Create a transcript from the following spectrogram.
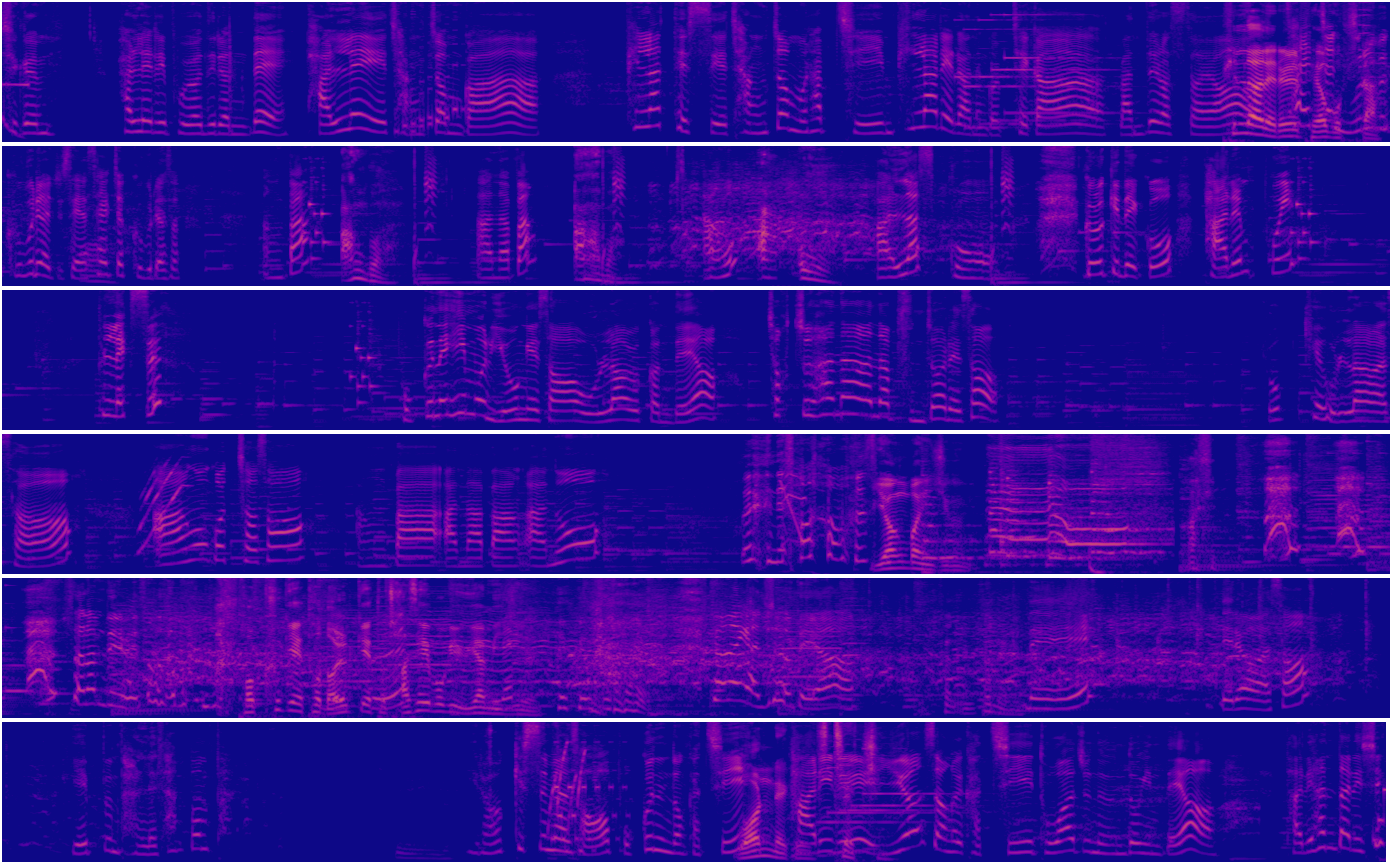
지금 발레를 보여드렸는데 발레의 장점과 필라테스의 장점을 합친 필라레라는 걸 제가 만들었어요. 필라레를 살짝 배워봅시다. 무릎을 구부려 주세요. 어. 살짝 구부려서 앙방, 앙바, 아나방, 앙 아바, 앙호, 앙, 오. 알라스콩 그렇게 되고 발음 포인, 플렉스, 복근의 힘을 이용해서 올라올 건데요. 척추 하나하나 분절해서 이렇게 올라와서 앙호 거쳐서 앙바, 아나방, 아노. 왜 근데 서서 보세요. 이 양반이 지금. 아니 사람들이 왜 보세요. 더 크게, 더 넓게, 더 왜? 자세히 보기 위함이지. 편하게 앉으셔도 돼요. 편 편해. 네. 내려와서 예쁜 발레 3번팔 음. 이렇게 쓰면서 복근 운동 같이 원 레그 다리를 스트레치. 유연성을 같이 도와주는 운동인데요. 다리 한 다리씩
